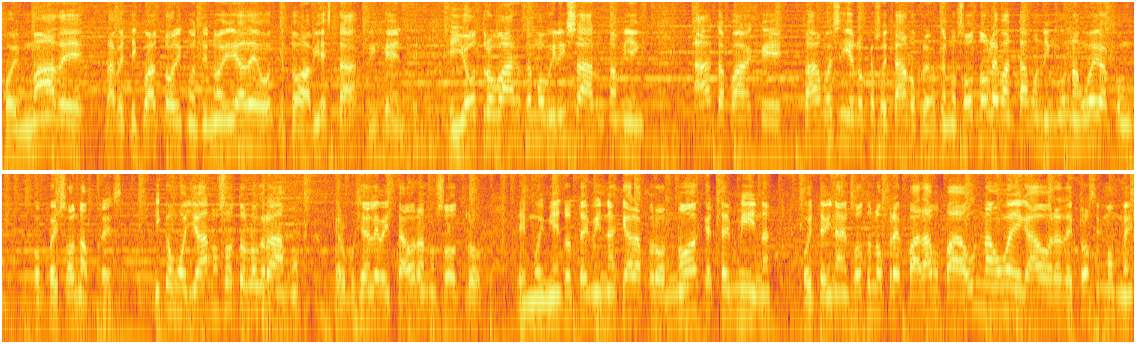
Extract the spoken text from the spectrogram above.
por más de las 24 horas y continúa el día de hoy, que todavía está vigente. Y otros barrios se movilizaron también hasta para que estábamos exigiendo que soltaran los presos, que nosotros no levantamos ninguna huelga con, con personas presas. Y como ya nosotros logramos que lo pusieran libertad, ahora nosotros, el movimiento termina aquí ahora, pero no es que termina, hoy termina, nosotros nos preparamos para una huelga ahora del próximo mes,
